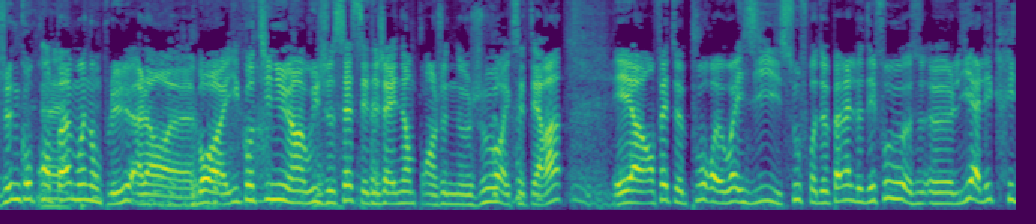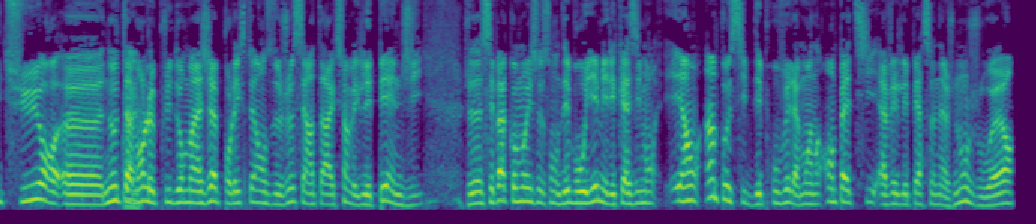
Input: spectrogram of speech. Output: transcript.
Je ne comprends pas, moi non plus. Alors euh, bon, il continue. Hein. Oui, je sais, c'est déjà énorme pour un jeu de nos jours, etc. Et euh, en fait, pour euh, il souffre de pas mal de défauts euh, liés à l'écriture, notamment le plus dommageable pour l'expérience de jeu, c'est l'interaction avec les PNJ. Je ne sais pas comment ils se sont débrouillés, mais il est quasiment impossible d'éprouver la moindre empathie avec les personnages non joueurs.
